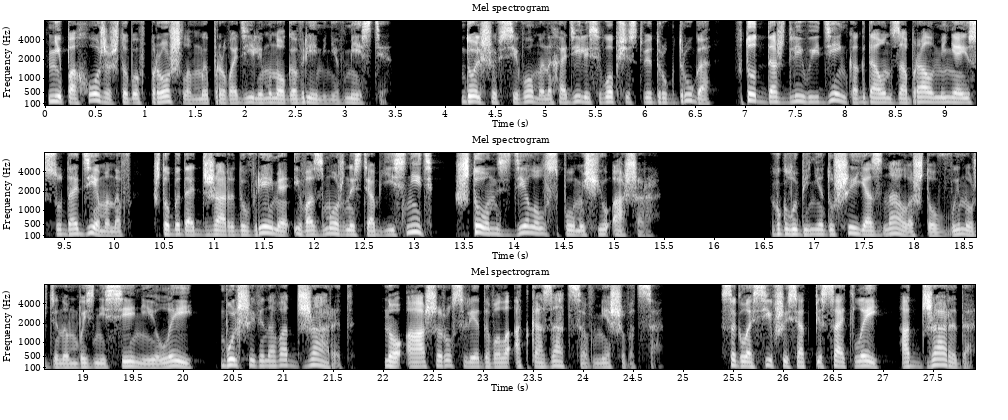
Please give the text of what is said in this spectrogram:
Не похоже, чтобы в прошлом мы проводили много времени вместе. Дольше всего мы находились в обществе друг друга в тот дождливый день, когда он забрал меня из суда демонов, чтобы дать Джареду время и возможность объяснить, что он сделал с помощью Ашера. В глубине души я знала, что в вынужденном вознесении Лей больше виноват Джаред, но Ашеру следовало отказаться вмешиваться. Согласившись отписать Лей от Джареда,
